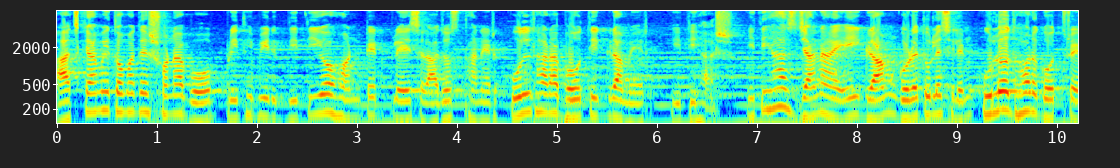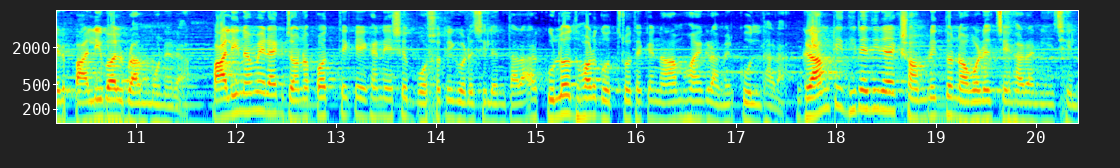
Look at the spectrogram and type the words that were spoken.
আজকে আমি তোমাদের শোনাবো পৃথিবীর দ্বিতীয় হন্টেড প্লেস রাজস্থানের কুলধারা ভৌতিক গ্রামের ইতিহাস। ইতিহাস জানায় এই গ্রাম গড়ে তুলেছিলেন কুলধর গোত্রের পালিবাল ব্রাহ্মণেরা। পালি নামের এক জনপদ থেকে এখানে এসে বসতি গড়েছিলেন তারা। আর কুলোধর গোত্র থেকে নাম হয় গ্রামের কুলধারা। গ্রামটি ধীরে ধীরে এক সমৃদ্ধ নগরের চেহারা নিয়েছিল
